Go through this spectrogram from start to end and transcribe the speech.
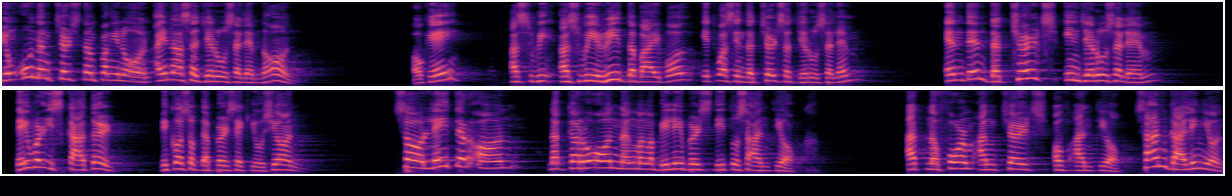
yung unang church ng Panginoon ay nasa Jerusalem noon. Okay? As we as we read the Bible, it was in the church at Jerusalem. And then the church in Jerusalem, they were scattered because of the persecution. So later on, nagkaroon ng mga believers dito sa Antioch. At na-form ang Church of Antioch. Saan galing yon?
